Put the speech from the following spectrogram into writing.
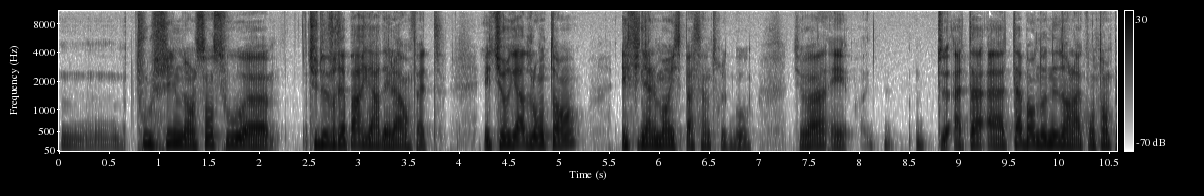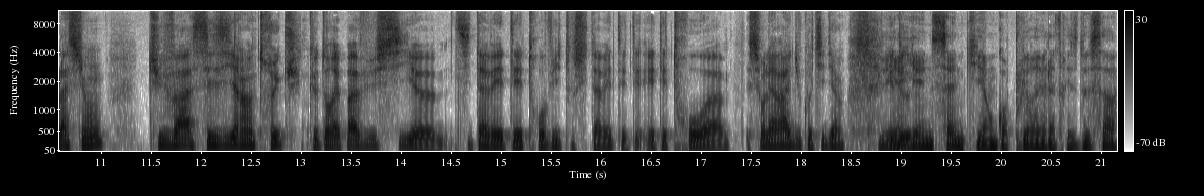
tout le film dans le sens où euh, tu devrais pas regarder là, en fait. Et tu regardes longtemps, et finalement, il se passe un truc beau. Tu vois? Et à t'abandonner dans la contemplation, tu vas saisir un truc que tu n'aurais pas vu si, euh, si tu avais été trop vite ou si tu avais été, été trop euh, sur les rails du quotidien. Il y, a- de- il y a une scène qui est encore plus révélatrice de ça.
